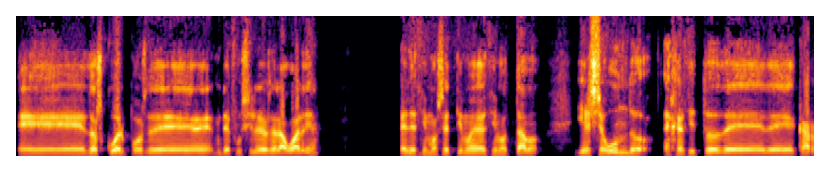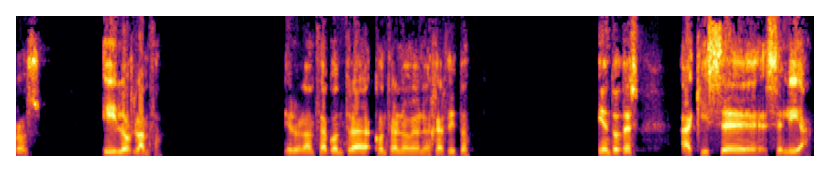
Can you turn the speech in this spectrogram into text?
eh, dos cuerpos de, de, fusileros de la Guardia, el decimoséptimo y el decimoctavo, y el segundo ejército de, de carros, y los lanza. Y los lanza contra, contra el noveno ejército. Y entonces aquí se, se lía,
